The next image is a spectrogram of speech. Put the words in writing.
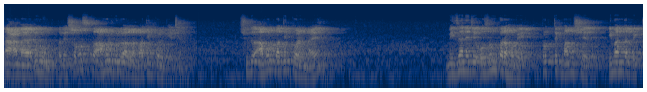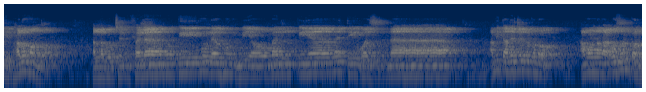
আমালুহুম, তাদের সমস্ত আমলগুলো আল্লাহ বাতিল করে দিয়েছেন। শুধু আমল বাতিল করেন নাই মিজানে যে ওজন করা হবে, প্রত্যেক মানুষের ইমানদার ব্যক্তির ভালো মন্দ। আল্লাহ বলছেন আমি তাদের জন্য কোনো আমল নামায় ওজন করব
